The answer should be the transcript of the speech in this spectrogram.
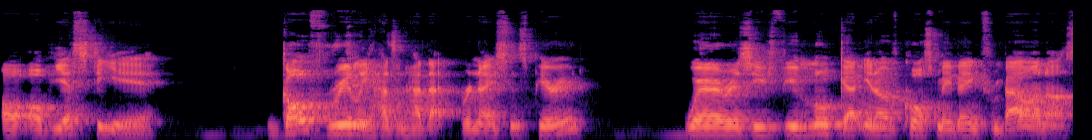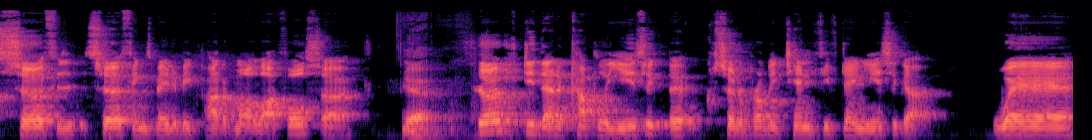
of, of yesteryear, golf really hasn't had that renaissance period. Whereas if you look at, you know, of course, me being from Ballina, surf surfing's been a big part of my life also. Yeah. Surf did that a couple of years ago, sort of probably 10, 15 years ago, where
